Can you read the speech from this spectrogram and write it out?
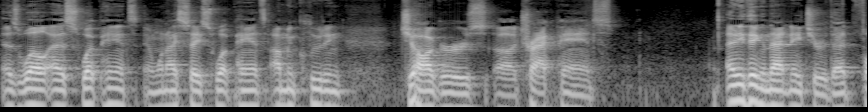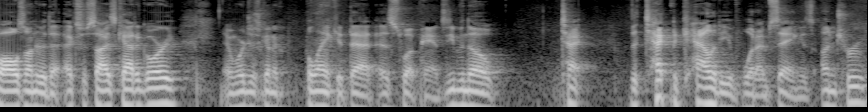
as well as sweatpants. And when I say sweatpants, I'm including joggers, uh, track pants, anything in that nature that falls under the exercise category. And we're just going to blanket that as sweatpants, even though te- the technicality of what I'm saying is untrue.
